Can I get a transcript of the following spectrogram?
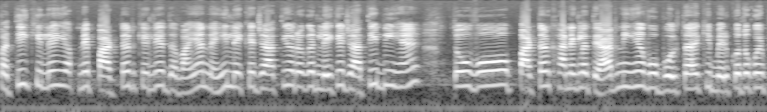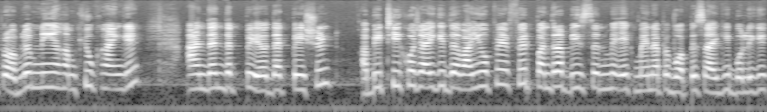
पति के लिए या अपने पार्टनर के लिए दवाइयाँ नहीं लेके जाती और अगर लेके जाती भी हैं तो वो पार्टनर खाने के लिए तैयार नहीं है। वो बोलता है कि मेरे को तो कोई प्रॉब्लम नहीं है, हम क्यों खाएँगे? And then that that patient अभी ठीक हो जाएगी दवाइयों पे, फिर पंद्रह बीस दिन में एक महीना पे वापस आएगी, बोलेगी,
